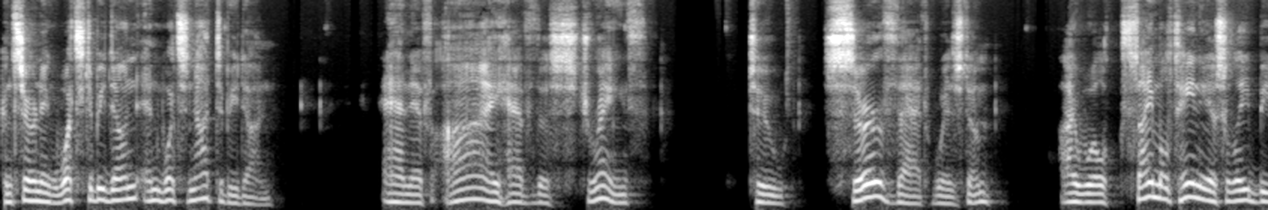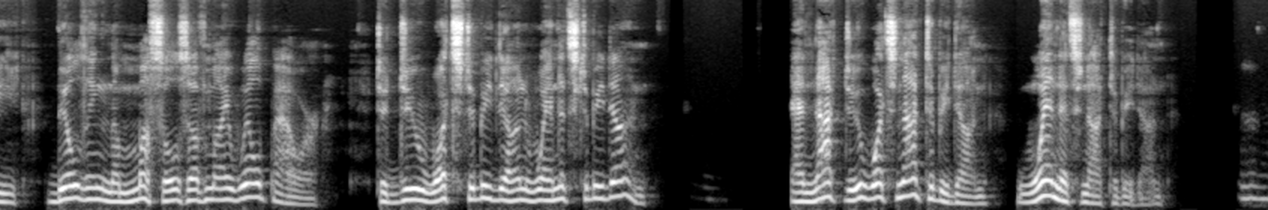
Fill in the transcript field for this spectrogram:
concerning what's to be done and what's not to be done. And if I have the strength to serve that wisdom, I will simultaneously be building the muscles of my willpower to do what's to be done when it's to be done and not do what's not to be done when it's not to be done. Mm.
